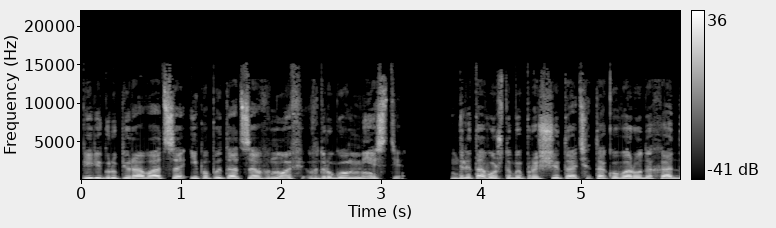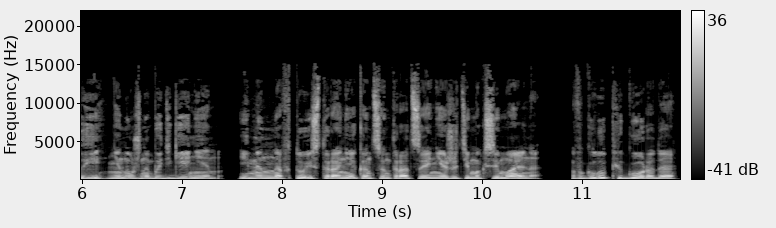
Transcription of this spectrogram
перегруппироваться и попытаться вновь в другом месте. Для того, чтобы просчитать такого рода ходы, не нужно быть гением. Именно в той стороне концентрация нежити максимальна. Вглубь города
